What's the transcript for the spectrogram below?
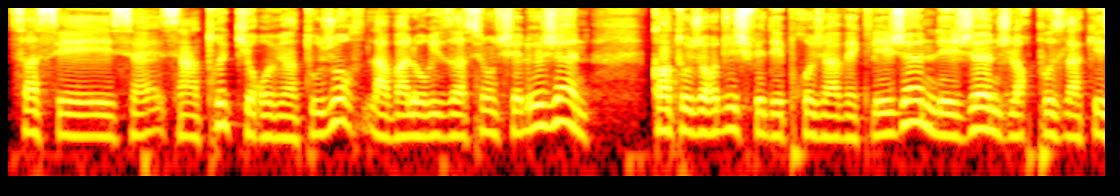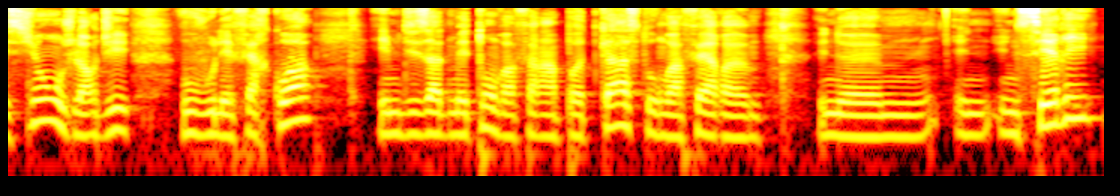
Ça, c'est un truc qui revient toujours, la valorisation chez le jeune. Quand aujourd'hui je fais des projets avec les jeunes, les jeunes, je leur pose la question, je leur dis, vous voulez faire quoi? Ils me disent, admettons, on va faire un podcast ou on va faire euh, une, une, une série.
